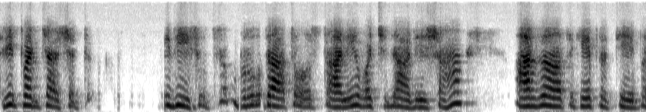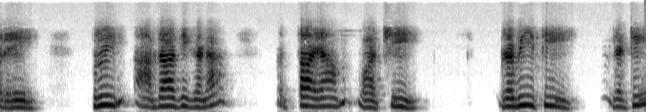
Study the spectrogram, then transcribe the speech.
त्रिपञ्चाशत् इति सूत्रं भ्रूधातोः स्थाने वच् आदेशः आर्धधातुके प्रत्ययपरे भ्रुय् आदादिगण प्रत्तायां वाचि। ब्रवीति लटि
